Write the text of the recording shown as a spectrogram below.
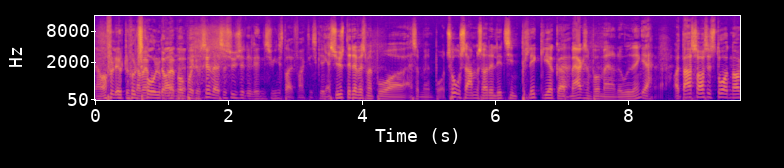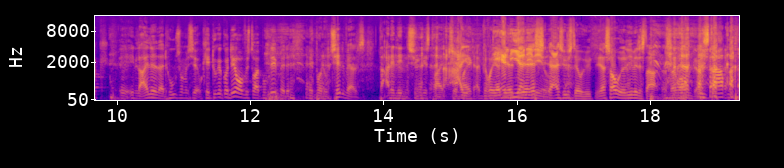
Jeg har oplevet det når man, utrolig når man mange bor på et hotel, så synes jeg, det er lidt en svinestreg faktisk. Ikke? Jeg synes, det der, hvis man bor, altså man bor to sammen, så er det lidt sin pligt lige at gøre ja. opmærksom på, at man er derude, ikke? Ja, og der er så også et stort nok øh, en lejlighed eller et hus, hvor man siger, okay, du kan gå derover, hvis du har et problem med det, men på et hotelværelse, der er det lidt en svinestreg. tror jeg er lige en jeg, idé, jo. jeg, jeg, synes, det var hyggeligt. Jeg sov jo lige ved det start. Og så var det, I starten.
